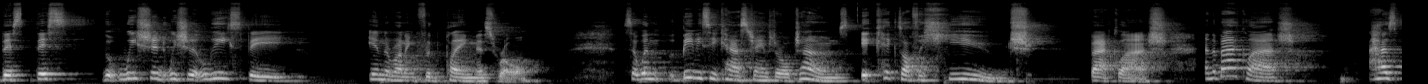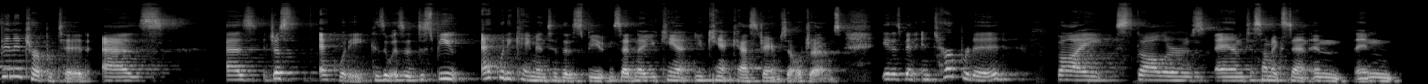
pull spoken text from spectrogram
this this that we should we should at least be in the running for playing this role. So when BBC cast James Earl Jones, it kicked off a huge backlash. And the backlash has been interpreted as as just equity because it was a dispute. Equity came into the dispute and said no you can't you can't cast james earl jones. It has been interpreted by scholars and to some extent in in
